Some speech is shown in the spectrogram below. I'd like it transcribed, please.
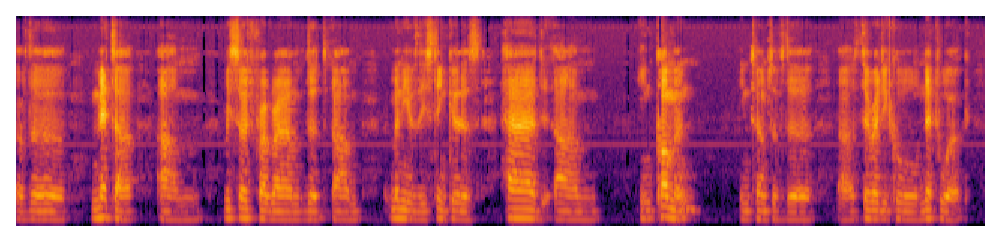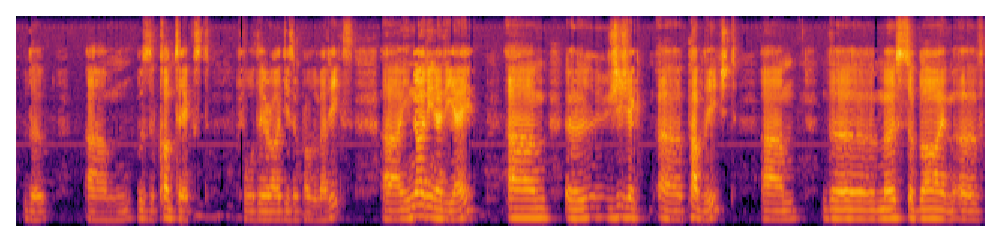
of the meta um, research program that um, many of these thinkers had um, in common in terms of the uh, theoretical network that um, was the context for their ideas and problematics. Uh, in 1988, um, uh, Zizek uh, published um, the most sublime of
